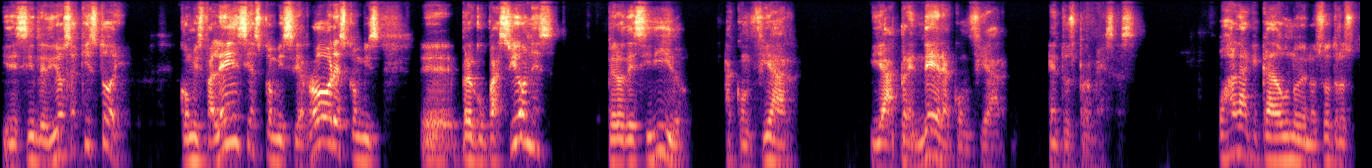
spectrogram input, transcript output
y decirle, Dios, aquí estoy, con mis falencias, con mis errores, con mis eh, preocupaciones, pero decidido a confiar y a aprender a confiar en tus promesas. Ojalá que cada uno de nosotros,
